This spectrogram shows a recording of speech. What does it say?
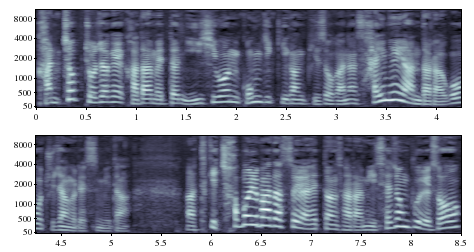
간첩 조작에 가담했던 이시원 공직기강 비서관은 사임해야 한다라고 주장을 했습니다. 아, 특히 처벌받았어야 했던 사람이 새 정부에서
